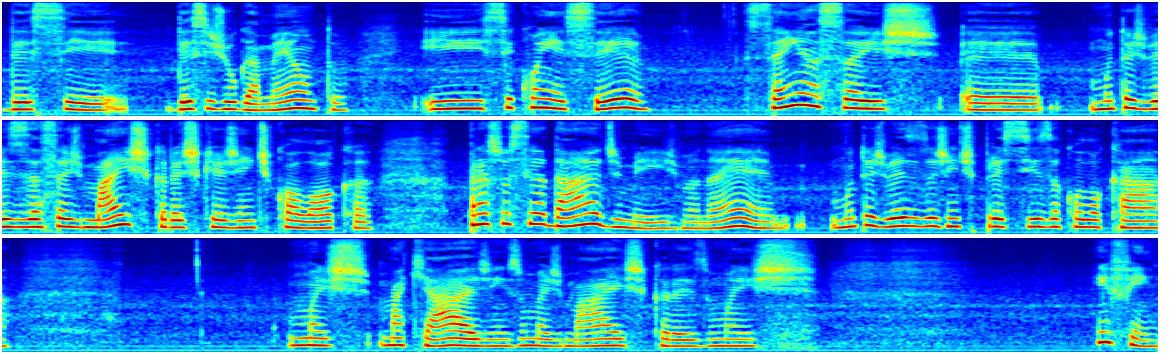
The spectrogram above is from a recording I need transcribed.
desse, desse julgamento e se conhecer sem essas, é, muitas vezes, essas máscaras que a gente coloca para a sociedade mesmo, né? Muitas vezes a gente precisa colocar umas maquiagens, umas máscaras, umas. Enfim.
